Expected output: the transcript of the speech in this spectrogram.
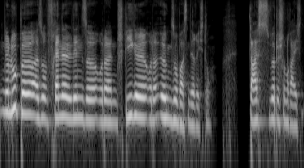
Eine Lupe, also Fresnel-Linse oder ein Spiegel oder irgend sowas in der Richtung. Das würde schon reichen.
